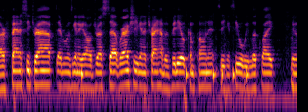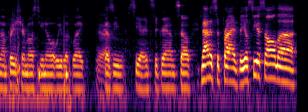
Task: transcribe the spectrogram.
our fantasy draft. Everyone's gonna get all dressed up. We're actually gonna try and have a video component so you can see what we look like. Even though I'm pretty sure most of you know what we look like Yeah. because you see our Instagram. So not a surprise, but you'll see us all uh,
